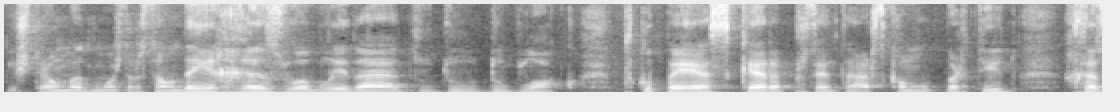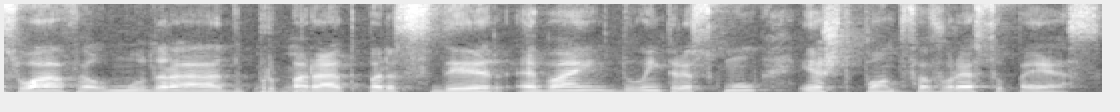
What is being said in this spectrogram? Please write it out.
Isto é uma demonstração da irrazoabilidade do, do Bloco, porque o PS quer apresentar-se como um partido razoável, moderado, preparado para ceder a bem do interesse comum. Este ponto favorece o PS.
